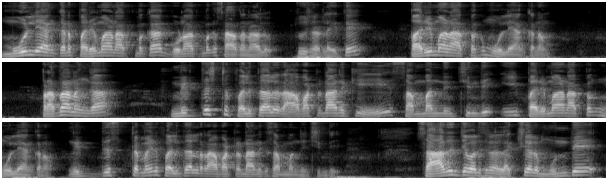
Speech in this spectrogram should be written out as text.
మూల్యాంకన పరిమాణాత్మక గుణాత్మక సాధనాలు. చూసినట్లయితే పరిమాణాత్మక మూల్యాంకనం. ప్రధానంగా నిర్దిష్ట ఫలితాలు రాబట్టడానికి సంబంధించింది ఈ పరిమాణాత్మక మూల్యాంకనం. నిర్దిష్టమైన ఫలితాలు రాబట్టడానికి సంబంధించింది. సాధించవలసిన లక్ష్యాలు ముందే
